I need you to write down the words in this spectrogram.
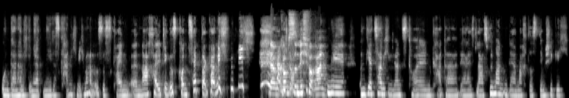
Und dann habe ich gemerkt, nee, das kann ich nicht machen. Das ist kein äh, nachhaltiges Konzept, da kann ich nicht. Da kommst du nicht voran. Nee, und jetzt habe ich einen ganz tollen Cutter, der heißt Lars Rühmann und der macht das, dem schicke ich,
